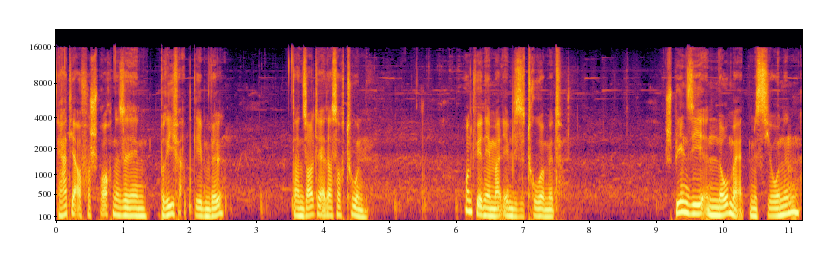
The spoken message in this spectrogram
Er hat ja auch versprochen, dass er den Brief abgeben will. Dann sollte er das auch tun. Und wir nehmen mal eben diese Truhe mit. Spielen Sie Nomad-Missionen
